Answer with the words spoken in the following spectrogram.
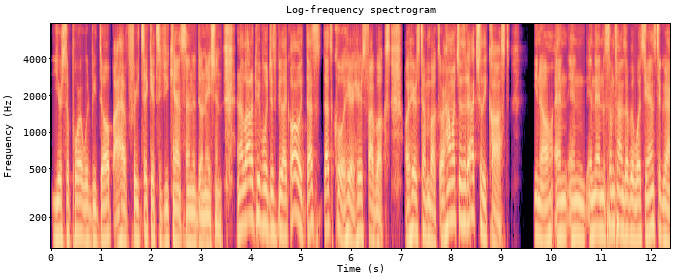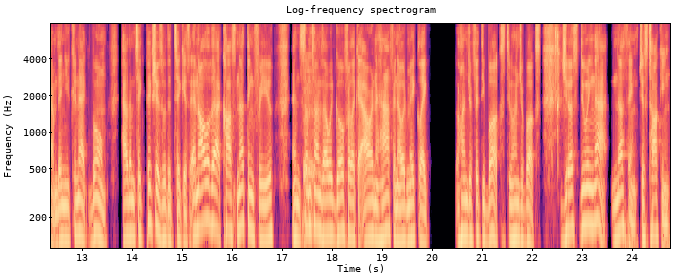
your support would be dope. I have free tickets if you can't send a donation. And a lot of people would just be like, Oh, that's that's cool. Here, here's five bucks, or here's ten bucks, or how much does it actually cost? You know, and and and then sometimes I'll be, what's your Instagram? Then you connect, boom, have them take pictures with the tickets. And all of that costs nothing for you. And sometimes I would go for like an hour and a half and I would make like 150 bucks, 200 bucks. just doing that, nothing, just talking.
